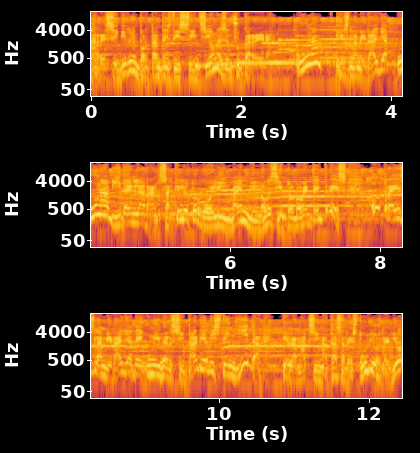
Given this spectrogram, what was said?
ha recibido importantes distinciones en su carrera. Una es la medalla Una vida en la danza que le otorgó el INBA en 1993. Otra es la medalla de Universitaria Distinguida que la máxima casa de estudios le dio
